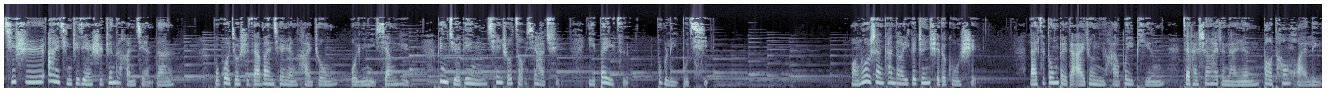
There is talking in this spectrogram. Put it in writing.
其实，爱情这件事真的很简单，不过就是在万千人海中，我与你相遇，并决定牵手走下去，一辈子不离不弃。网络上看到一个真实的故事，来自东北的癌症女孩魏平，在她深爱的男人鲍涛怀里，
